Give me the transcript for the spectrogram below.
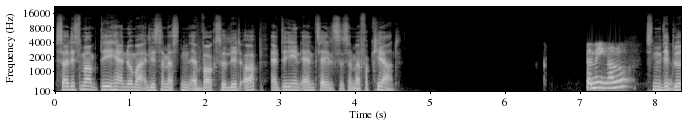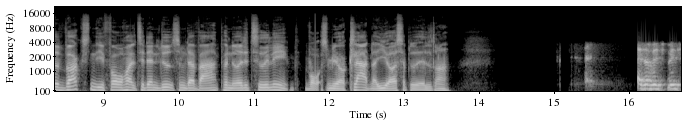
så er det som om det her nummer ligesom er, sådan, er vokset lidt op. Er det en antagelse, som er forkert? Hvad mener du? Sådan, det er blevet voksen i forhold til den lyd, som der var på noget af det tidlige, hvor, som jo er klart, når I også er blevet ældre. Altså, hvis, hvis,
